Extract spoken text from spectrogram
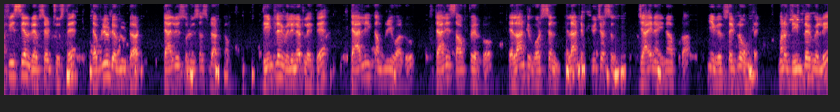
అఫీషియల్ వెబ్సైట్ చూస్తే WWW dot Tally Solutions dot com దీంట్లోకి వెళ్ళినట్లయితే టాలీ కంపెనీ వాళ్ళు టాలీ సాఫ్ట్వేర్లో ఎలాంటి వర్షన్ ఎలాంటి ఫీచర్స్ జాయిన్ అయినా కూడా ఈ వెబ్సైట్లో ఉంటాయి. మనం దీంట్లోకి వెళ్ళి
